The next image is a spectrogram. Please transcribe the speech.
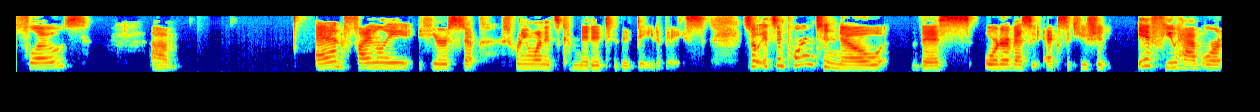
flows. Um, And finally, here's step 21, it's committed to the database. So it's important to know this order of execution if you have or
